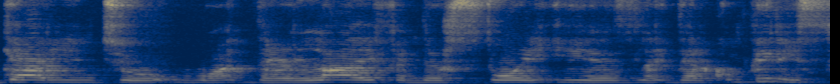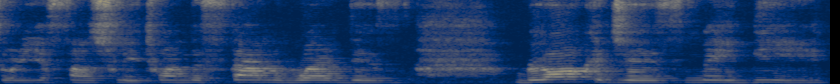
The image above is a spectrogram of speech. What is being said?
get into what their life and their story is, like their complete history, essentially, to understand where these blockages may be,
